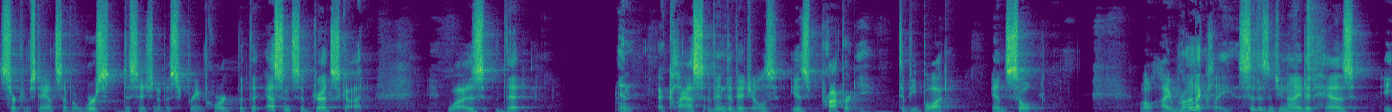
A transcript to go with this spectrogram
circumstance of a worse decision of a Supreme Court. But the essence of Dred Scott was that an, a class of individuals is property to be bought and sold. Well, ironically, Citizens United has a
